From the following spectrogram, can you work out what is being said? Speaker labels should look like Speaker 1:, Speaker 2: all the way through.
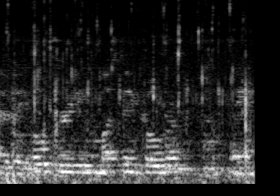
Speaker 1: drive a oak green Mustang Cobra,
